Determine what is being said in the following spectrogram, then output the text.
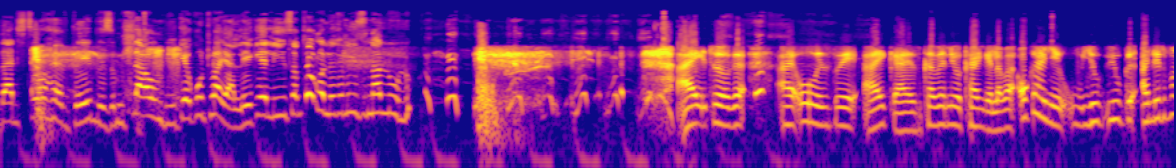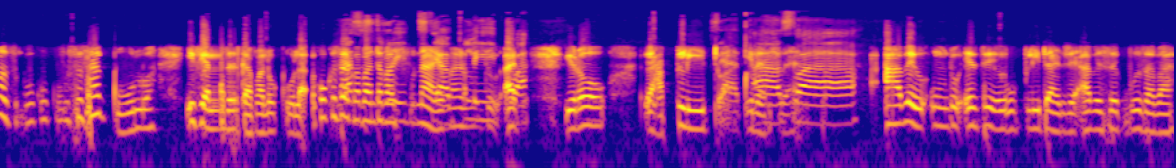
that still have babies. Mhlawumbi ke kuthiwa yalekelisa. Kuthiwa ngolekelisa nalulu hayi joka i always say hayi guys khabe niyokhangela ba okanye andifuna sisagqulwa if yalazi ligama loqula kukho sekho abantu abafunayo you know yaplitwa. Abe umntu ethi uplita nje abe sekubuza ba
